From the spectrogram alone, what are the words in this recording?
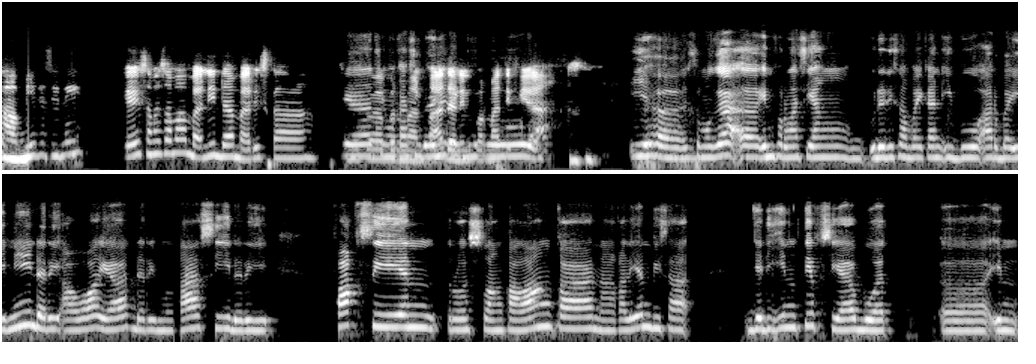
kami di sini. Oke, sama-sama Mbak Nida, Mbak Rizka. Ya, terima kasih banyak dan informatif ya. Iya, semoga uh, informasi yang udah disampaikan Ibu Arba ini dari awal ya, dari mutasi, dari vaksin, terus langkah-langkah. Nah, kalian bisa jadi tips ya buat uh, in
